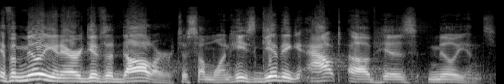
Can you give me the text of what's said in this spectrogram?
if a millionaire gives a dollar to someone, he's giving out of his millions.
